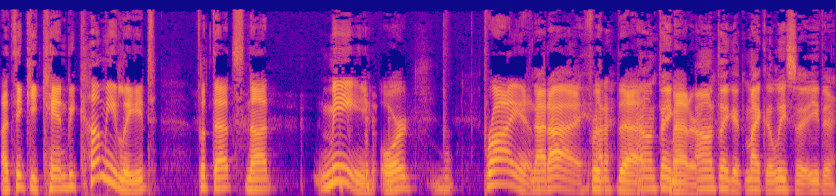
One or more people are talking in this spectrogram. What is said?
I think he can become elite, but that's not me or Brian. Not I. For I, don't- that I don't think matter. I don't think it's Mike Elisa either.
